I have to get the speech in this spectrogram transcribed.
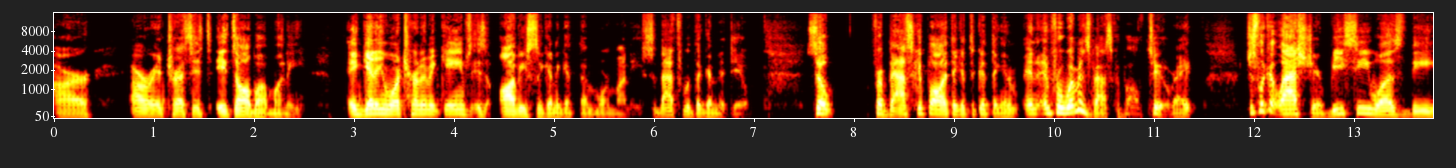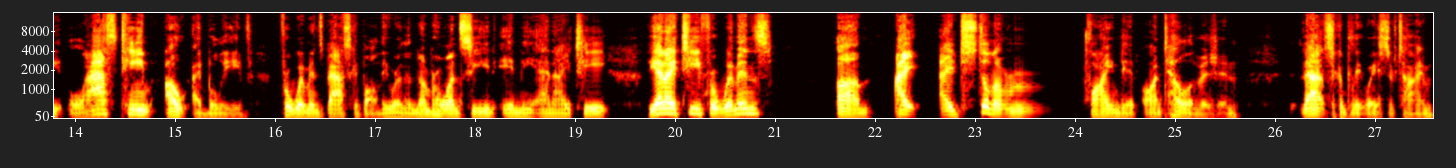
our our interest. It's it's all about money. And getting more tournament games is obviously going to get them more money. So that's what they're going to do. So for basketball, I think it's a good thing. And, and, and for women's basketball too, right? Just look at last year. BC was the last team out, I believe, for women's basketball. They were the number one seed in the NIT. The NIT for women's, um, I I still don't find it on television that's a complete waste of time.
